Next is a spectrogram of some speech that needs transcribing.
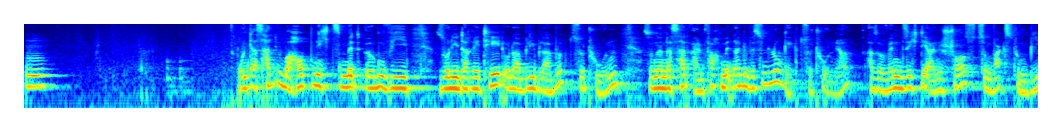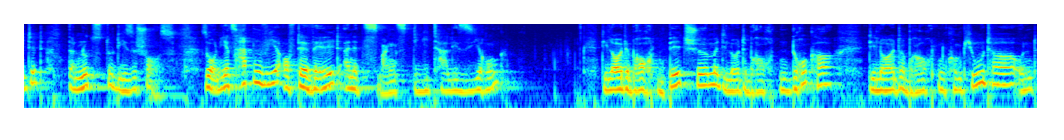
Mhm. Und das hat überhaupt nichts mit irgendwie Solidarität oder bliblablub zu tun, sondern das hat einfach mit einer gewissen Logik zu tun. Ja? Also wenn sich dir eine Chance zum Wachstum bietet, dann nutzt du diese Chance. So, und jetzt hatten wir auf der Welt eine Zwangsdigitalisierung. Die Leute brauchten Bildschirme, die Leute brauchten Drucker, die Leute brauchten Computer und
